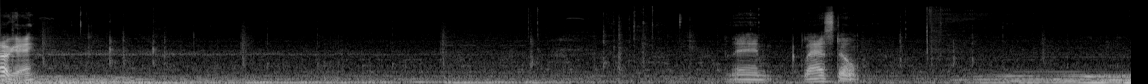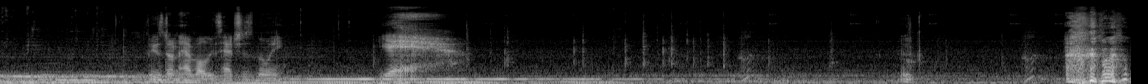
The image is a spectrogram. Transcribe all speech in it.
Okay. And then glass dome. Please don't have all these hatches in the way. Yeah.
